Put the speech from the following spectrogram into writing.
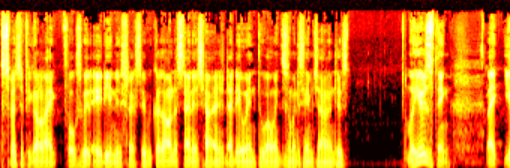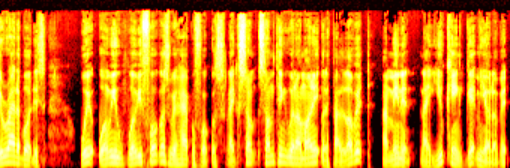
specific on like folks with AD and dyslexia because I understand the challenge that they went through. I went through some of the same challenges. But here's the thing, like you're right about this. We when we when we focus, we're hyper focused. Like some something when I'm on it, but if I love it, I'm in it. Like you can't get me out of it,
